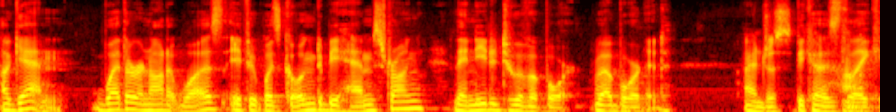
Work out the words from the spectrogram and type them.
Again, whether or not it was, if it was going to be hamstrung, they needed to have abort, aborted. And just Because, Huh. like,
